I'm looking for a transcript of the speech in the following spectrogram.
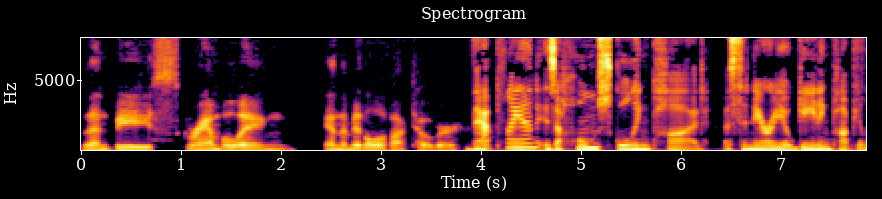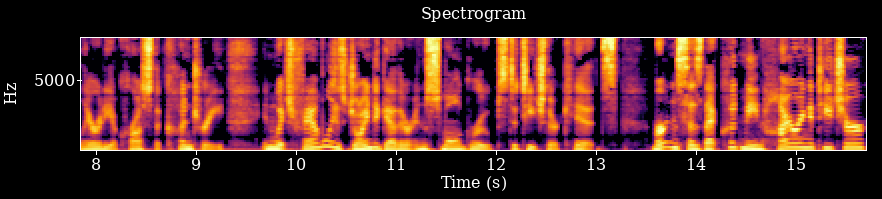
than be scrambling in the middle of October. That plan is a homeschooling pod, a scenario gaining popularity across the country in which families join together in small groups to teach their kids. Merton says that could mean hiring a teacher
